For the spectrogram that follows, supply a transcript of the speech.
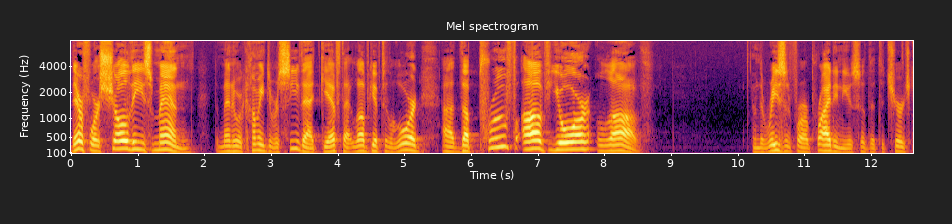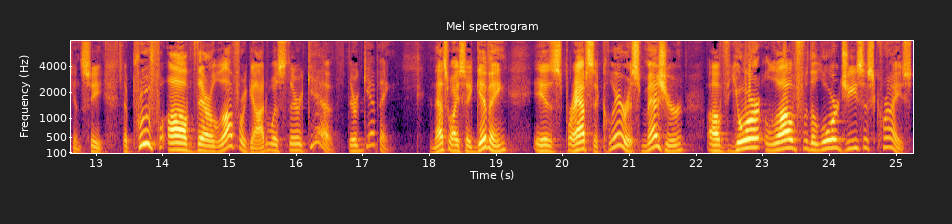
Therefore, show these men the men who are coming to receive that gift, that love gift to the Lord, uh, the proof of your love. And the reason for our pride in you so that the church can see. The proof of their love for God was their give, their giving. And that's why I say giving is perhaps the clearest measure of your love for the Lord Jesus Christ.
